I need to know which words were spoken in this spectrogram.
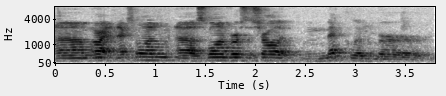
Um, all right, next one, uh, Swann versus Charlotte Mecklenburg.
